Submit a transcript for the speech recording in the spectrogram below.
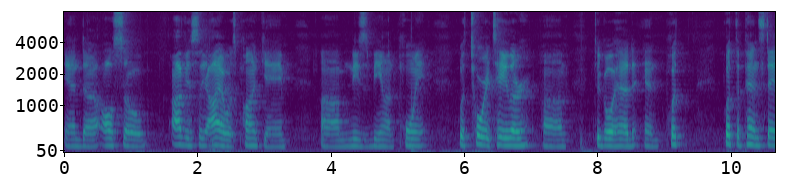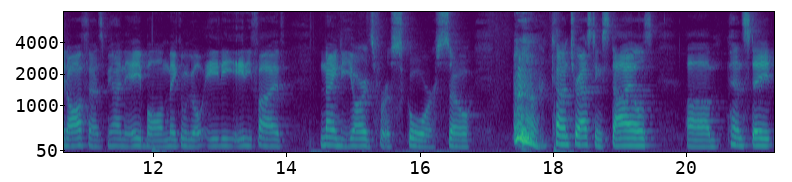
and uh, also obviously Iowa's punt game um, needs to be on point with Tory Taylor um, to go ahead and put put the Penn State offense behind the eight ball and make them go 80, 85, 90 yards for a score. So contrasting styles. Um, Penn State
